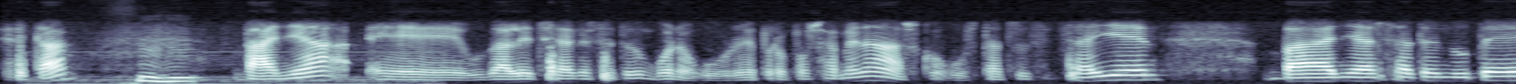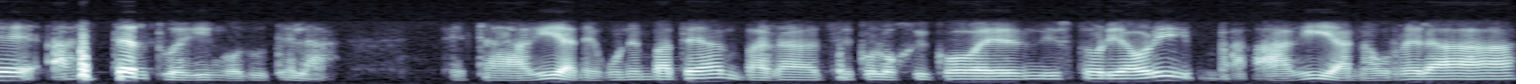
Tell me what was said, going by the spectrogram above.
Ezta? Mm Baina, e, udaletxeak esaten, bueno, gure proposamena asko gustatu zitzaien, baina esaten dute aztertu egingo dutela. Eta agian, egunen batean, baratz ekologikoen historia hori, ba, agian aurrera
